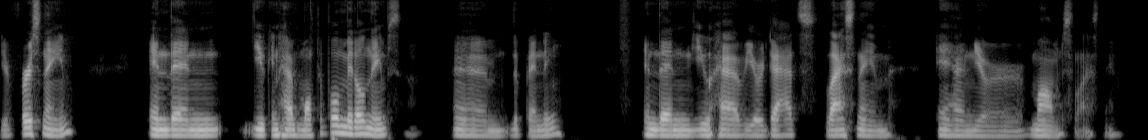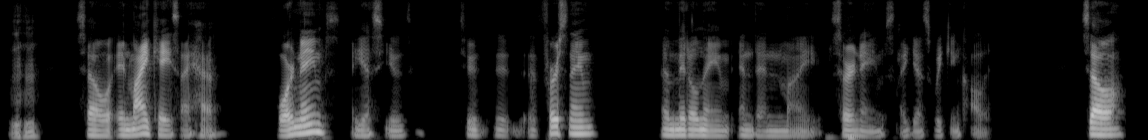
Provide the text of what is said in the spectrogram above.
your first name, and then you can have multiple middle names, um, depending, and then you have your dad's last name and your mom's last name. hmm So in my case, I have four names. I guess you two uh, first name, a middle name, and then my surnames. I guess we can call it. So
